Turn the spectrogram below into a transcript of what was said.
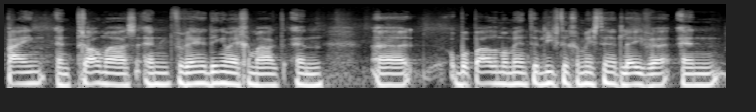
pijn en trauma's en vervelende dingen meegemaakt. En eh, op bepaalde momenten liefde gemist in het leven. En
